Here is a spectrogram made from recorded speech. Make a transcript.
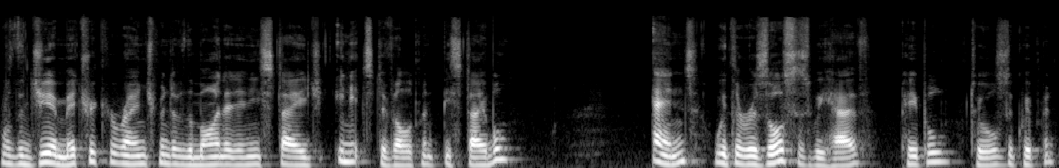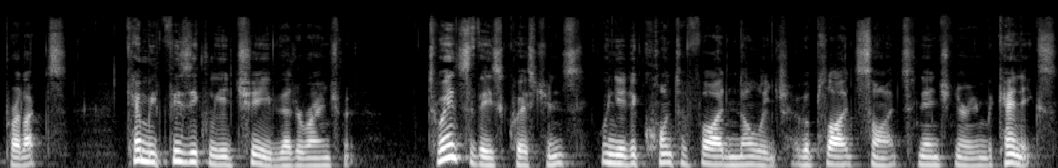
Will the geometric arrangement of the mine at any stage in its development be stable? And with the resources we have, people, tools, equipment, products, can we physically achieve that arrangement? To answer these questions, we need a quantified knowledge of applied science and engineering mechanics.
